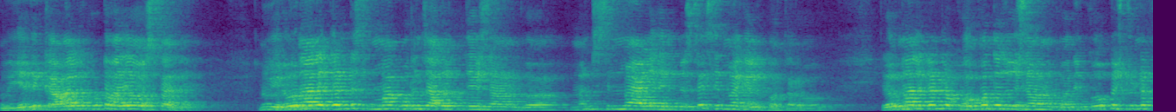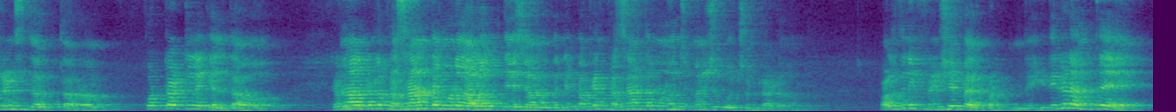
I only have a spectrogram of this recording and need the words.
నువ్వు ఏది కావాలనుకుంటే అదే వస్తుంది. నువ్వు ఇరవై నాలుగు గంటలు సినిమా గురించి ఆలోచన చేసావు అనుకో మంచి సినిమా వాళ్ళు కనిపిస్తే సినిమాకి వెళ్ళిపోతారు. ఇరవై నాలుగు గంటలు కోపంతో చూసావు అనుకో నీ కోపిస్తుంటే ఫ్రెండ్స్ దొరుకుతారు. కొట్టట్లోకి వెళ్తావు. ఇరవై నాలుగు గంటలు ప్రశాంతంగా కూడా ఆలోచన చేసావు అనుకో నీ పక్కన ప్రశాంతంగా వచ్చి మనిషి కూర్చుంటాడు. వాళ్ళతో నీకు ఫ్రెండ్షిప్ ఏర్పడుతుంది. ఇది కూడా అంతే.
